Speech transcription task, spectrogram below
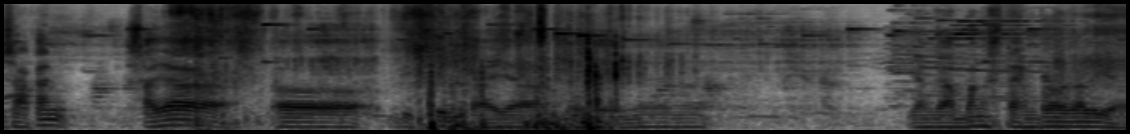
misalkan saya eh, bikin kayak modelnya yang gampang stempel kali ya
